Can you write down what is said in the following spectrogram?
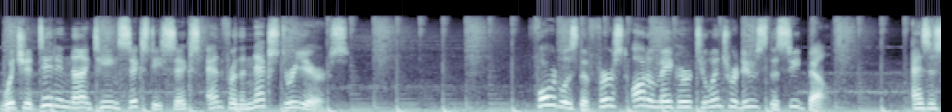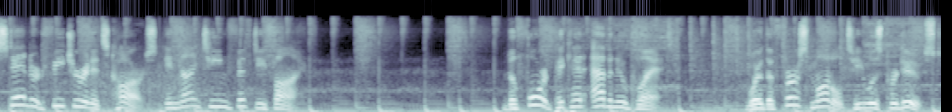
which it did in 1966 and for the next three years. Ford was the first automaker to introduce the seatbelt as a standard feature in its cars in 1955. The Ford Piquette Avenue plant, where the first Model T was produced,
